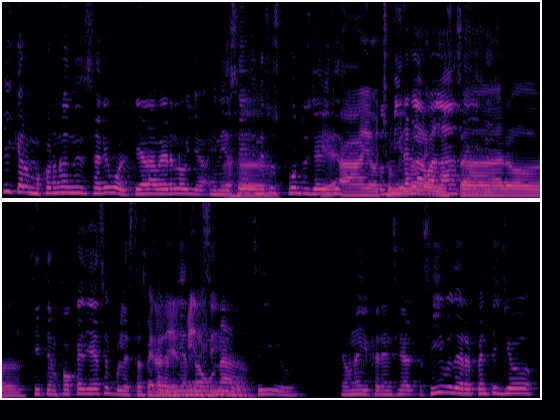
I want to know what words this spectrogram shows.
Y que a lo mejor no es necesario voltear a verlo ya en, ese, en esos puntos. Ya dices, Ay, pues mira la balanza. si te enfocas ya ese, pues le estás perdiendo una. Sí, güey una diferencia alta. Sí, de repente yo.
